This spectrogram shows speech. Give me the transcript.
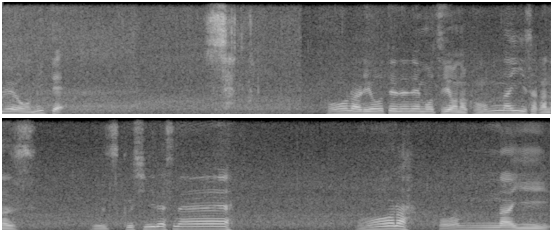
上を見て。ほら両手でね持つようなこんないい魚です。美しいですね。ほらこんないい。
